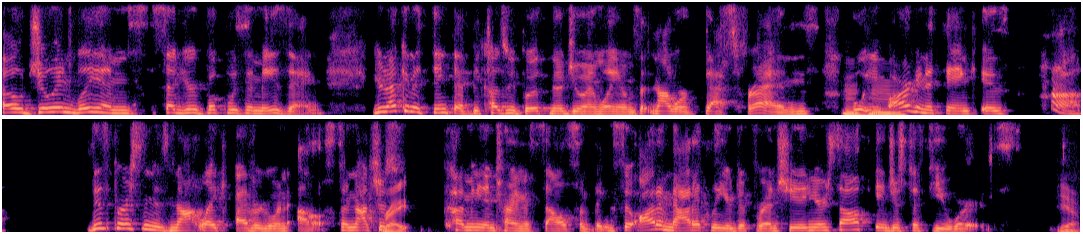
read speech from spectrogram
oh, Joanne Williams said your book was amazing. You're not going to think that because we both know Joanne Williams that now we're best friends. But mm-hmm. what you mm-hmm. are going to think is, huh, this person is not like everyone else. They're not just right. coming and trying to sell something. So automatically you're differentiating yourself in just a few words. Yeah.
